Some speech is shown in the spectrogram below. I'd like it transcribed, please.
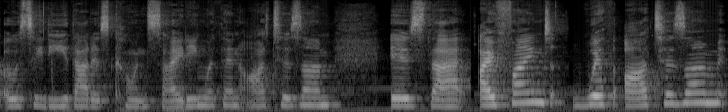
OCD that is coinciding within autism is that I find with autism,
